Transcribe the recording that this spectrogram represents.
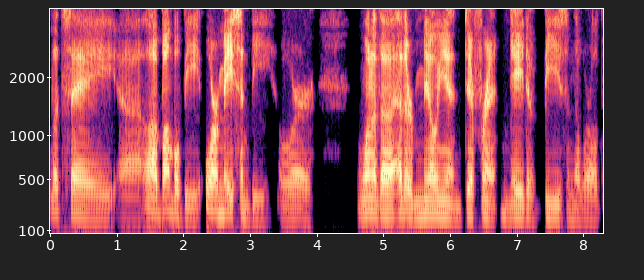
let's say, uh, a bumblebee or a mason bee or one of the other million different native bees in the world,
